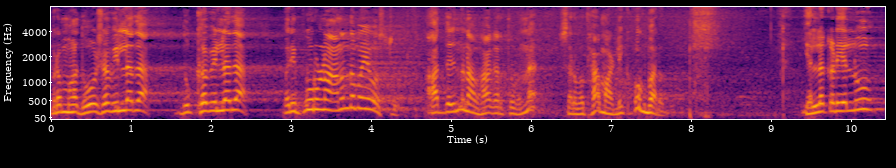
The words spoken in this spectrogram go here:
ಬ್ರಹ್ಮ ದೋಷವಿಲ್ಲದ, ದುಃಖವಿಲ್ಲದ, ಪರಿಪೂರ್ಣ ಆನಂದಮಯ ವಸ್ತು. ಆದ್ದರಿಂದ ನಾವು ಹಾಗರ್ಥವನ್ನು ಸರ್ವಥಾ ಮಾಡಲಿಕ್ಕೆ ಹೋಗಬಾರದು. ಎಲ್ಲ ಕಡೆಯಲ್ಲೂ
